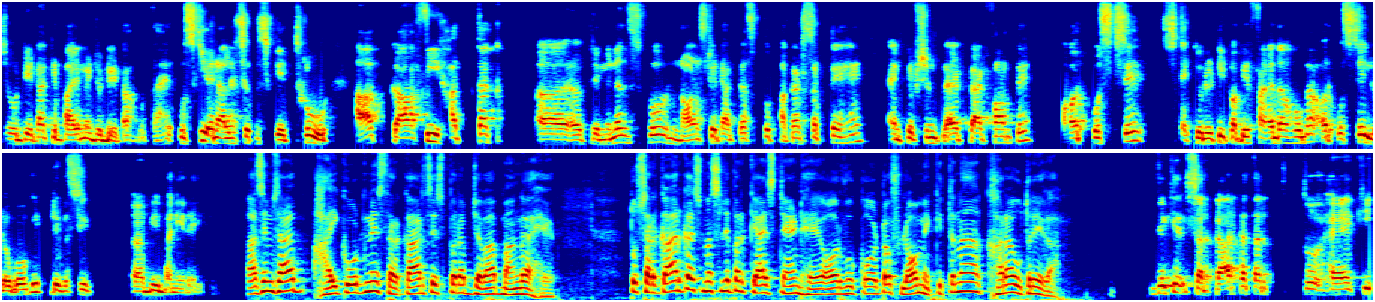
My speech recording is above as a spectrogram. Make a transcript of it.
जो डेटा के बारे में जो डेटा होता है उसकी एनालिसिस के थ्रू आप काफ़ी हद तक क्रिमिनल्स को नॉन स्टेट एक्टर्स को पकड़ सकते हैं एनक्रिप्शन प्लेटफॉर्म पे और उससे सिक्योरिटी का भी फ़ायदा होगा और उससे लोगों की प्रिवेसी भी बनी रहेगी। कासिम साहब हाईकोर्ट ने सरकार से इस पर अब जवाब मांगा है। तो सरकार का इस मसले पर क्या स्टैंड है और वो कोर्ट ऑफ़ लॉ में कितना खरा उतरेगा? देखिए सरकार का तर्क तो है कि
